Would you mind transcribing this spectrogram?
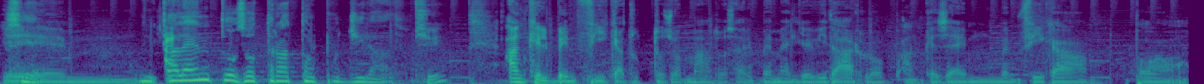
Sì. E, ehm, un talento sottratto al pugilato. Sì. Anche il Benfica, tutto sommato, sarebbe meglio evitarlo, anche se è un Benfica un po'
